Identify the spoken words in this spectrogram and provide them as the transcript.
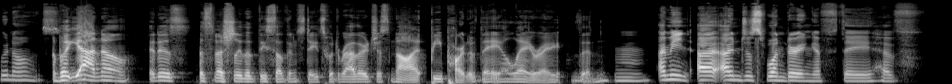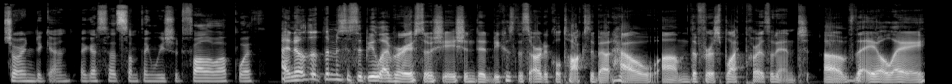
Who knows? But yeah, no, it is especially that these southern states would rather just not be part of the ALA, right? Than I mean, I, I'm just wondering if they have joined again. I guess that's something we should follow up with. I know that the Mississippi Library Association did because this article talks about how um, the first black president of the ALA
